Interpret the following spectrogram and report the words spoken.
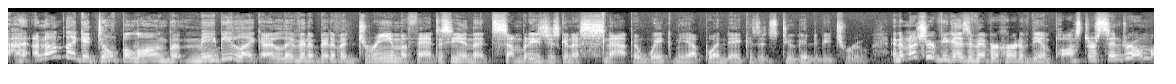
I'm not like I don't belong, but maybe like I live in a bit of a dream, a fantasy, and that somebody's just gonna snap and wake me up one day because it's too good to be true. And I'm not sure if you guys have ever heard of the imposter syndrome.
